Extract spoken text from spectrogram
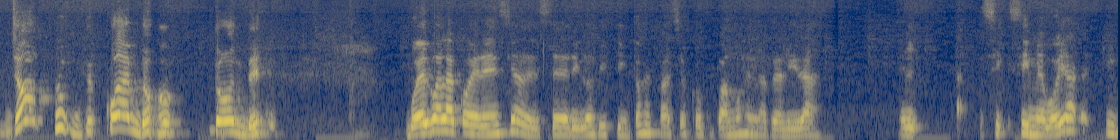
¿Yo? ¿Cuándo? ¿Dónde? Vuelvo a la coherencia del ser y los distintos espacios que ocupamos en la realidad. si, me voy a, y,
